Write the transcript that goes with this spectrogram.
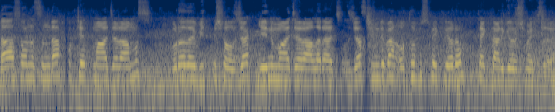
Daha sonrasında Phuket maceramız burada bitmiş olacak. Yeni maceralara açılacağız. Şimdi ben otobüs bekliyorum. Tekrar görüşmek üzere.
